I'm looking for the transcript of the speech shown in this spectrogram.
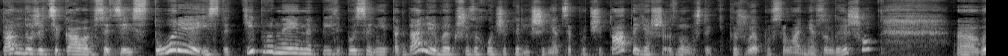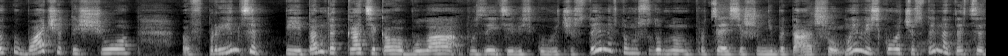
там дуже цікава вся ця історія, і статті про неї написані і так далі. Ви, якщо захочете рішення це почитати, я ж знову ж таки кажу, я посилання залишу. Е, Ви побачите, що в принципі, там така цікава була позиція військової частини в тому судовному процесі, що ніби та що ми військова частина, ТЦ,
